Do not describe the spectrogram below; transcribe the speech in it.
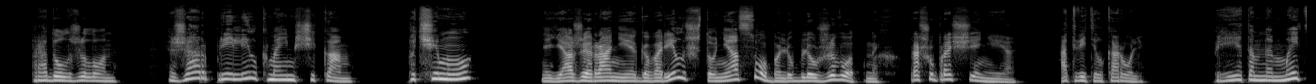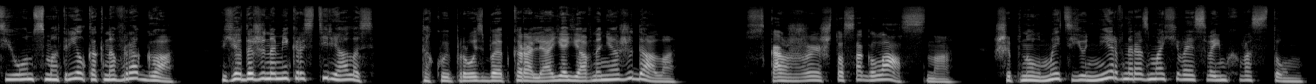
— продолжил он. Жар прилил к моим щекам. «Почему?» «Я же ранее говорил, что не особо люблю животных. Прошу прощения ответил король. При этом на Мэтью он смотрел как на врага. Я даже на миг растерялась. Такой просьбы от короля я явно не ожидала. «Скажи, что согласна», — шепнул Мэтью, нервно размахивая своим хвостом.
